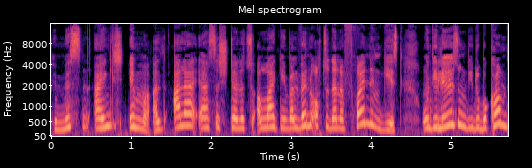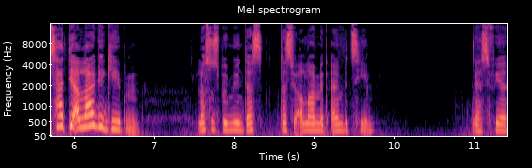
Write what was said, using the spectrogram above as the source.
Wir müssen eigentlich immer als allererste Stelle zu Allah gehen, weil wenn du auch zu deiner Freundin gehst und die Lösung, die du bekommst, hat dir Allah gegeben. Lass uns bemühen, dass, dass wir Allah mit einbeziehen. Dass wir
